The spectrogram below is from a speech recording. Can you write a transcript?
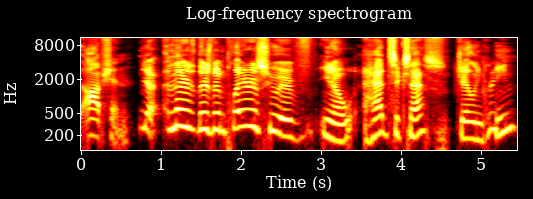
option. Yeah, and there's there's been players who have you know had success. Jalen Greene,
